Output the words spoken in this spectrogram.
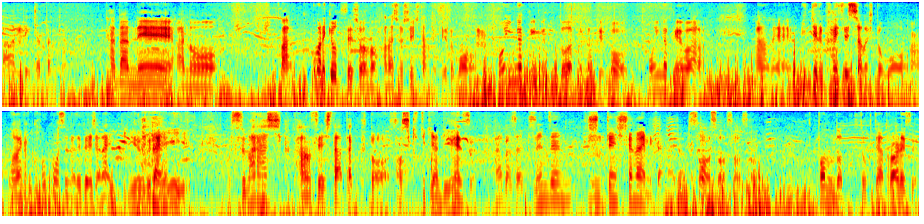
バーっていっちゃったみたいな、ただねあのまあここまで京都清少の話をしてきたんだけれども、桐蔭学園がどうだったかっていうと桐蔭学園はあのね見てる解説者の人も、もうなんか高校生のレベルじゃないっていうぐらい 素晴らしく完成したアタックと組織的なディフェンス、なんかさ全然失点してないみたいな、うん、そうそうそうそう。ほとんど得点は取られずに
